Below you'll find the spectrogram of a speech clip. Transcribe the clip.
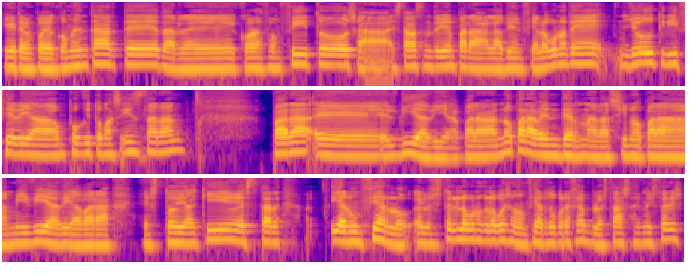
Y también pueden comentarte, darle corazoncitos, o sea, está bastante bien para la audiencia. Lo bueno de, yo utilizaría un poquito más Instagram para eh, el día a día, para no para vender nada, sino para mi día a día, para estoy aquí, estar y anunciarlo. En los stories lo bueno que lo puedes anunciar. Tú, por ejemplo, estás haciendo stories,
